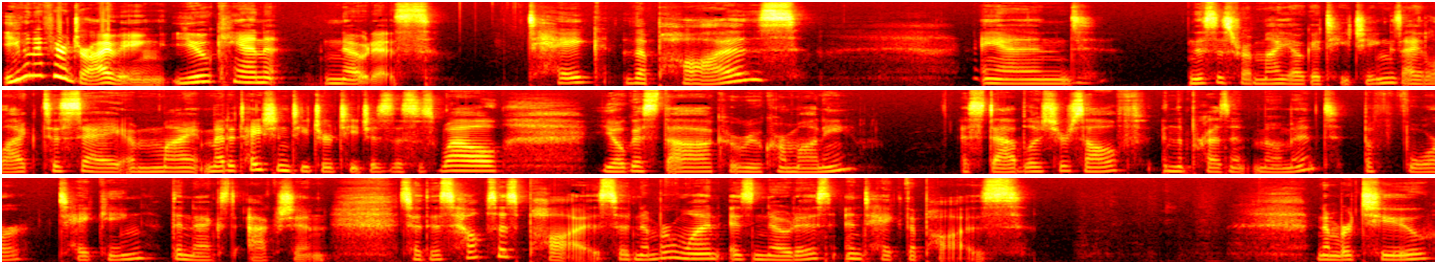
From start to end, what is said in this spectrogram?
even if you're driving, you can notice. Take the pause. And this is from my yoga teachings. I like to say, and my meditation teacher teaches this as well Yogastha Kuru Karmani. Establish yourself in the present moment before taking the next action. So, this helps us pause. So, number one is notice and take the pause. Number two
